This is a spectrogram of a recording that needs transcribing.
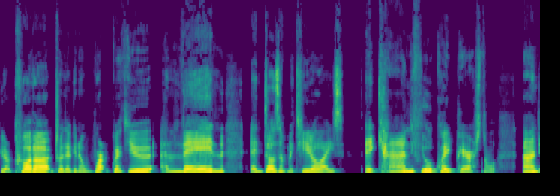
your product or they're going to work with you, and then it doesn't materialize. It can feel quite personal. And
